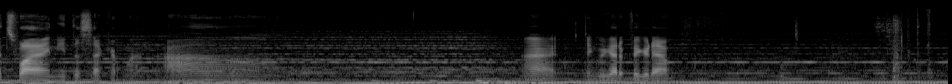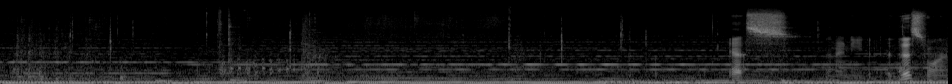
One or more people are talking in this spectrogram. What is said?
That's why I need the second one. Ah. Alright, I think we got it figured out. Yes. And I need this one.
